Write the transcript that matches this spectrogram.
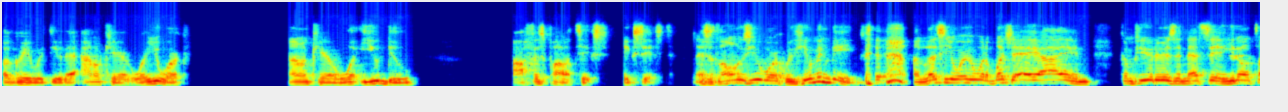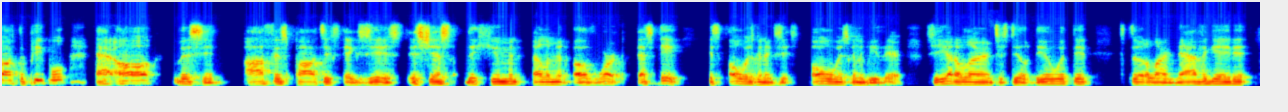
agree with you that I don't care where you work, I don't care what you do, office politics exist. As long as you work with human beings, unless you're working with a bunch of AI and computers and that's it, you don't talk to people at all. Listen, office politics exists. It's just the human element of work. That's it. It's always going to exist, always going to be there. So you got to learn to still deal with it, still learn navigate it,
